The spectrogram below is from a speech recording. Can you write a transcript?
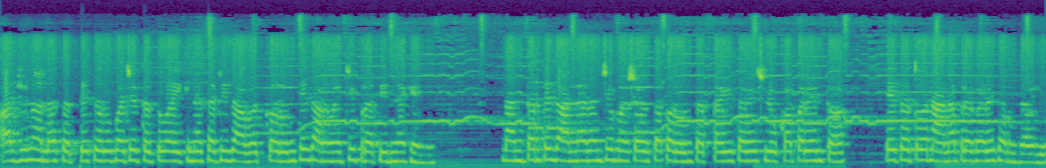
अर्जुनाला सत्य स्वरूपाचे तत्व ऐकण्यासाठी जावत करून ते सांगण्याची प्रतिज्ञा केली. नंतर ते जाणणाऱ्यांची प्रशंसा करून सत्तावीसाव्या श्लोकापर्यंत ते तत्व नाना प्रकारे समजावले.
